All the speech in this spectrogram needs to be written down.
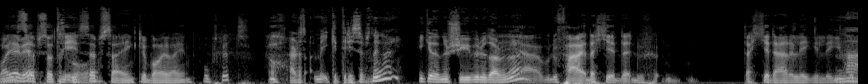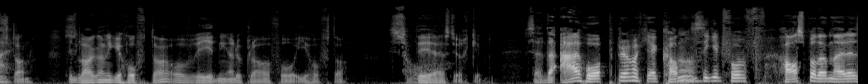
Hva jeg vet. Biceps og triceps er egentlig bare i veien. Oppskrytt. Er det, men ikke tricepsen engang? Ikke den du skyver ut armene? Ja, men du fer, det, er ikke, det, du, det er ikke der det ligger, ligger i hofta. Slagene ligger i hofta, og vridninger du klarer å få i hofta. Så, Det er styrken. Så det er håp, Prøvmak. Jeg kan Ja. sikkert få has på den der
